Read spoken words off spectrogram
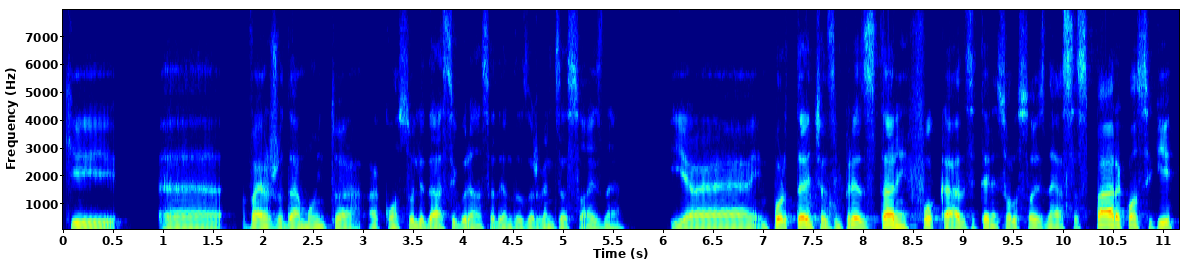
que uh, vai ajudar muito a, a, consolidar a segurança dentro das organizações, né? E é importante as empresas estarem focadas e terem soluções nessas para conseguir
